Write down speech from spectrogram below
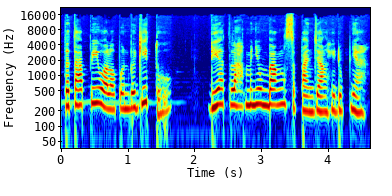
Tetapi walaupun begitu, dia telah menyumbang sepanjang hidupnya.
